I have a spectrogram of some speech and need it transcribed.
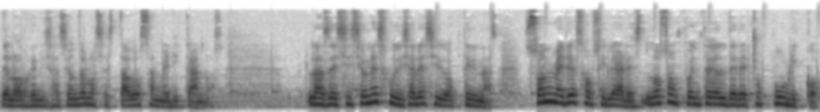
de la Organización de los Estados Americanos. Las decisiones judiciales y doctrinas son medios auxiliares, no son fuente del derecho público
